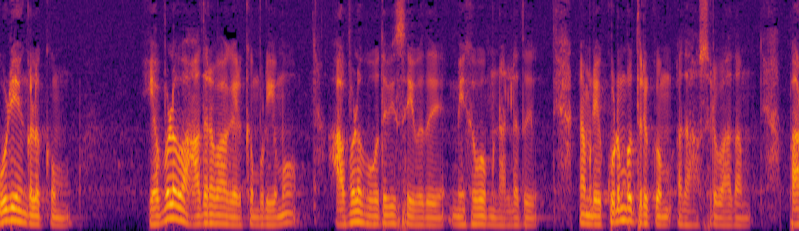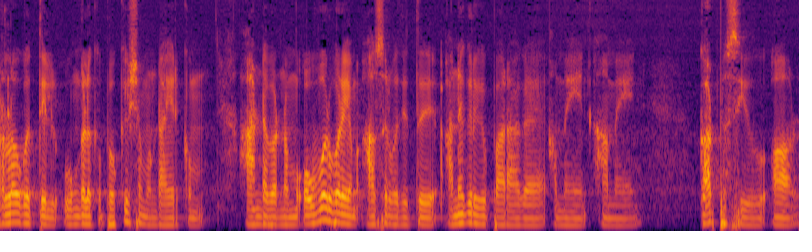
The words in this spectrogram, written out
ஊழியங்களுக்கும் எவ்வளவு ஆதரவாக இருக்க முடியுமோ அவ்வளவு உதவி செய்வது மிகவும் நல்லது. நம்முடைய குடும்பத்திற்கும் அது ஆசிர்வாதம். பரலோகத்தில் உங்களுக்கு பொக்கிஷம் உண்டாயிருக்கும். ஆண்டவர் நம் ஒவ்வொருவரையும் ஆசிர்வதித்து அனுகிரகிப்பாராக. Amen amen God you all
